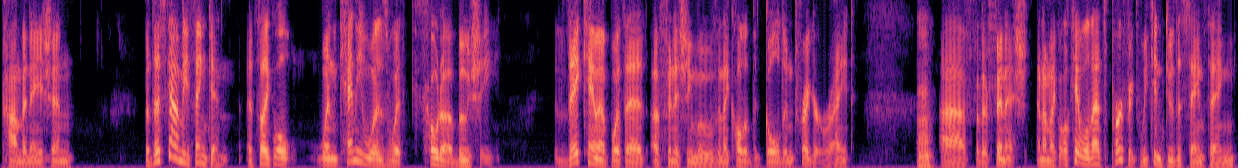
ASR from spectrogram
combination. But this got me thinking. It's like, well, when Kenny was with Kota Ibushi, they came up with a, a finishing move and they called it the Golden Trigger, right? Uh, for their finish. And I'm like, okay, well, that's perfect. We can do the same thing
